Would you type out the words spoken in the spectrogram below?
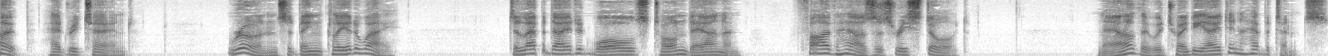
Hope had returned. Ruins had been cleared away dilapidated walls torn down and five houses restored. Now there were twenty-eight inhabitants.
